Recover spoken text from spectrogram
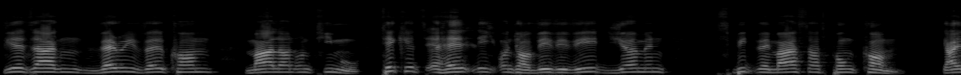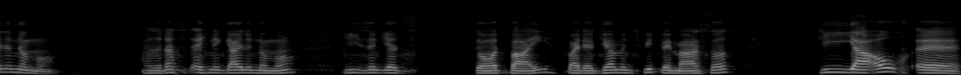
Wir sagen very welcome Marlon und Timo. Tickets erhältlich unter www.germanspeedwaymasters.com. Geile Nummer. Also das ist echt eine geile Nummer. Die sind jetzt dort bei, bei der German Speedway Masters, die ja auch äh,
